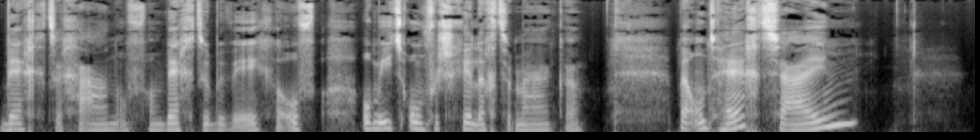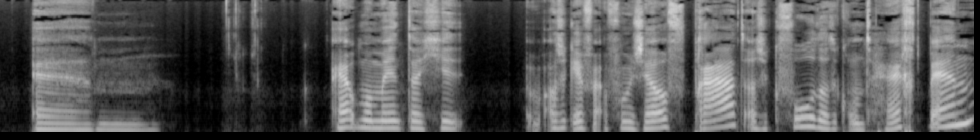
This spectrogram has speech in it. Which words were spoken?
weg te gaan of van weg te bewegen of om iets onverschillig te maken. Bij onthecht zijn, um, op het moment dat je, als ik even voor mezelf praat, als ik voel dat ik onthecht ben,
